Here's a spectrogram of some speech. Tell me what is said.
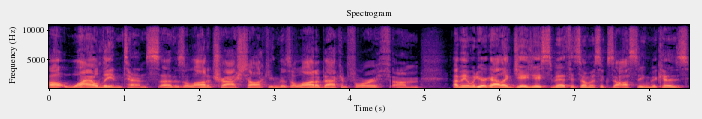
uh, wildly intense. Uh, there's a lot of trash talking. There's a lot of back and forth. Um, I mean, when you're a guy like JJ Smith, it's almost exhausting because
